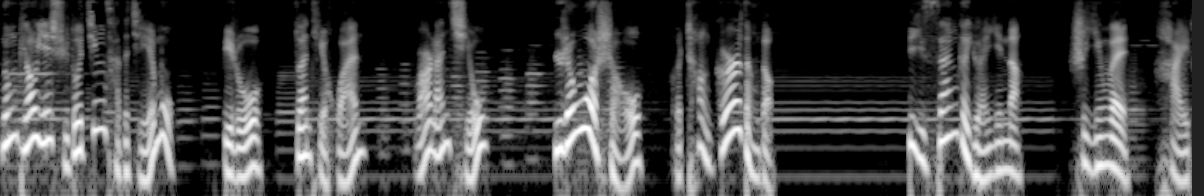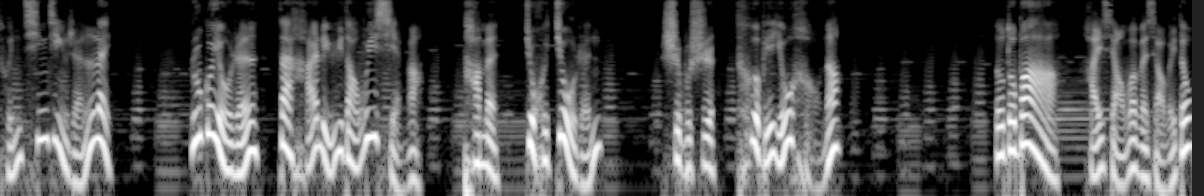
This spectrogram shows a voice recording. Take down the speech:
能表演许多精彩的节目，比如钻铁环、玩篮球、与人握手和唱歌等等。第三个原因呢，是因为海豚亲近人类，如果有人在海里遇到危险啊，他们就会救人，是不是特别友好呢？豆豆爸还想问问小围兜，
